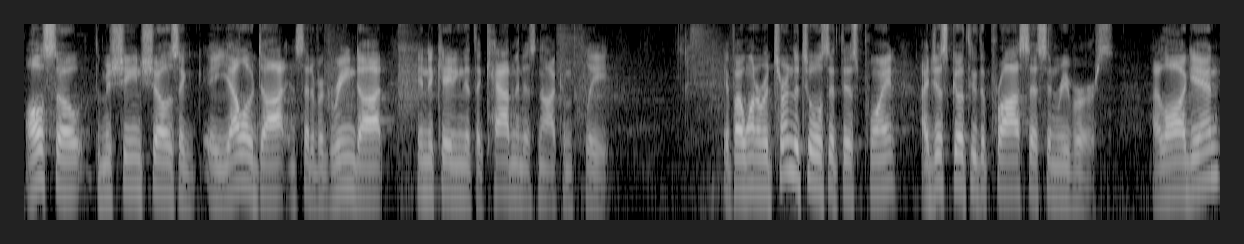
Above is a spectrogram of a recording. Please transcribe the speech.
Also, the machine shows a, a yellow dot instead of a green dot, indicating that the cabinet is not complete. If I want to return the tools at this point, I just go through the process in reverse. I log in,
